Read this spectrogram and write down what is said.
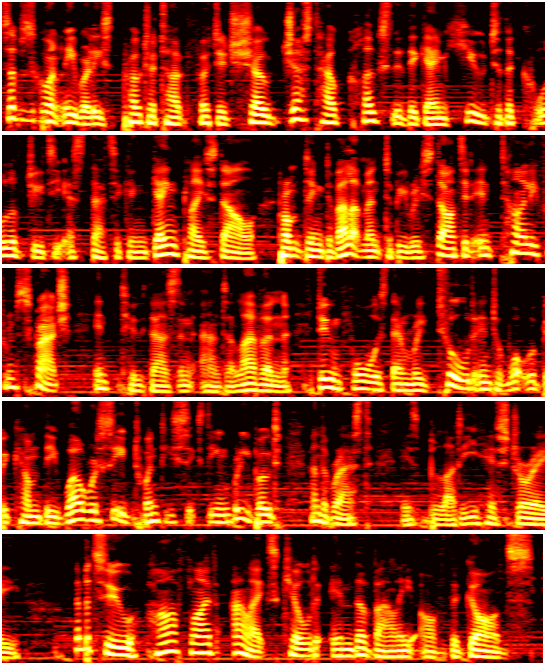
Subsequently released prototype footage showed just how closely the game hewed to the Call of Duty aesthetic and gameplay style, prompting development to be restarted entirely from scratch in 2011. Doom 4 was then retooled into what would become the well received 2016 reboot, and the rest is bloody history. Number 2 Half Life Alyx killed in the Valley of the Gods.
